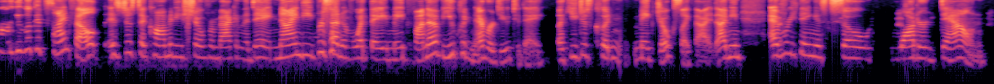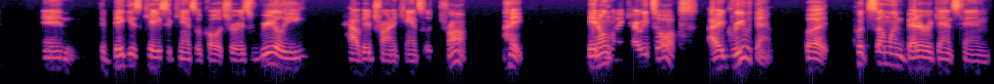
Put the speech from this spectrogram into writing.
Well, you look at Seinfeld, it's just a comedy show from back in the day. 90% of what they made fun of, you could never do today. Like you just couldn't make jokes like that. I mean, everything is so watered down. And the biggest case of cancel culture is really how they're trying to cancel Trump. Like they don't like how he talks. I agree with them, but put someone better against him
